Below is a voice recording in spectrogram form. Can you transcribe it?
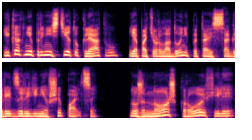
И как мне принести эту клятву? Я потер ладони, пытаясь согреть заледеневшие пальцы. Нужен нож, кровь или...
